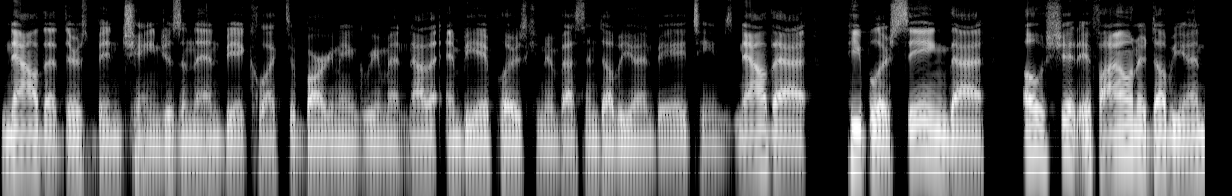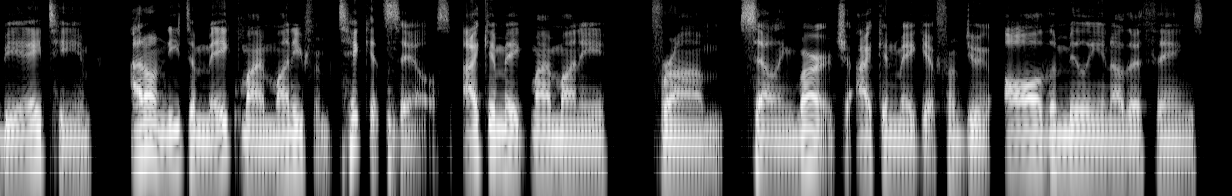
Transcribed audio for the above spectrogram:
now that there's been changes in the NBA collective bargaining agreement, now that NBA players can invest in WNBA teams, now that people are seeing that oh shit, if I own a WNBA team, I don't need to make my money from ticket sales. I can make my money from selling merch. I can make it from doing all the million other things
